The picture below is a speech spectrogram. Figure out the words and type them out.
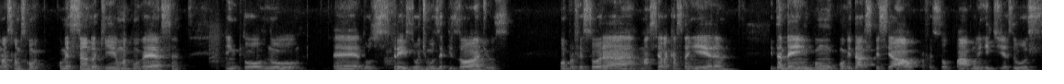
Nós estamos com, começando aqui uma conversa em torno é, dos três últimos episódios com a professora Marcela Castanheira e também com um convidado especial, professor Pablo Henrique Jesus,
